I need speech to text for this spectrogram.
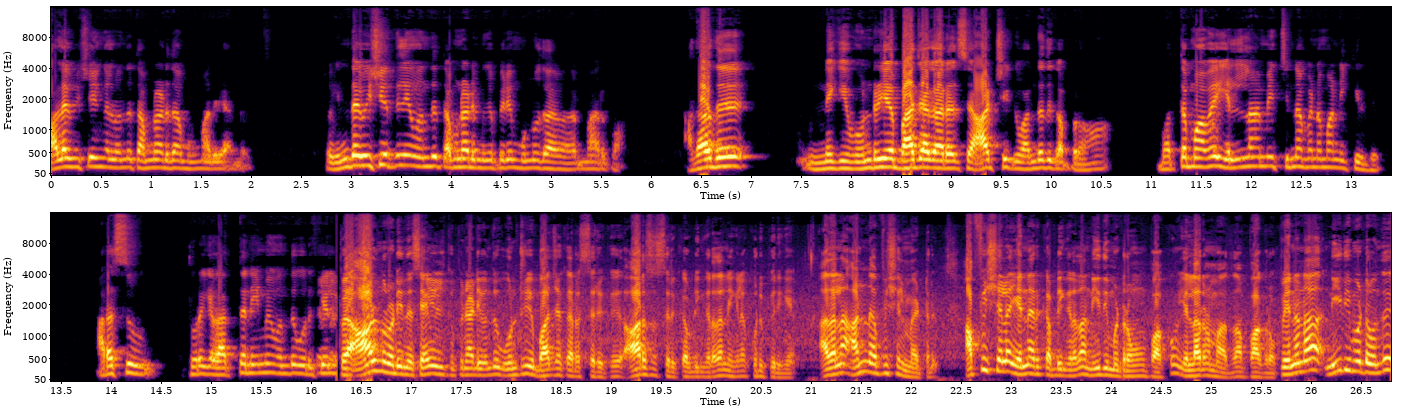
பல விஷயங்கள் வந்து தமிழ்நாடு தான் முன்மாதிரியாக இருந்தது. ஸோ இந்த விஷயத்துலையும் வந்து தமிழ்நாடு மிகப்பெரிய முன்னுதாரணமாக இருக்கும். அதாவது இன்னைக்கு ஒன்றிய பாஜக அரசு ஆட்சிக்கு வந்ததுக்கப்புறம் மொத்தமாகவே எல்லாமே சின்ன பின்னமாக நிற்கிறது அரசு துறைகள் அத்தனையுமே வந்து ஒரு கேள்வி. இப்போ ஆளுநருடைய இந்த செயல்களுக்கு பின்னாடி வந்து ஒன்றிய பாஜக அரசு இருக்கு ஆர்எஸ்எஸ் இருக்கு அப்படிங்கிறத நீங்களாம் குறிப்பிடுங்க அதெல்லாம் அன்அஃபிஷியல் மேட்ரு அஃபிஷியலாக என்ன இருக்கு அப்படிங்கிறதா நீதிமன்றமும் பார்க்கும் எல்லாரும் நம்ம அதான் பார்க்குறோம். இப்போ என்னன்னா நீதிமன்றம் வந்து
